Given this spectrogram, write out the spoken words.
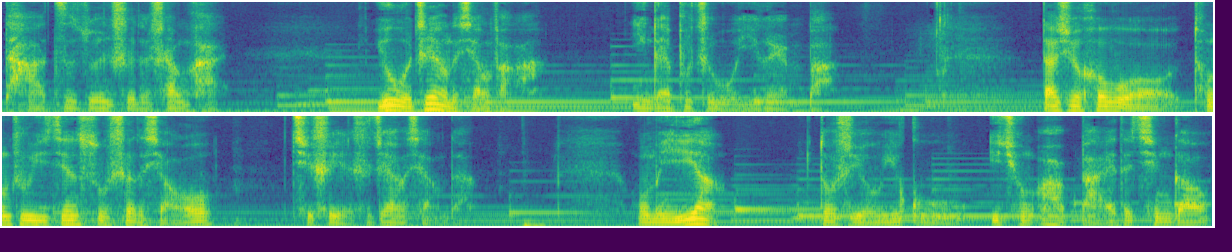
踏自尊时的伤害。有我这样的想法，应该不止我一个人吧。大学和我同住一间宿舍的小欧，其实也是这样想的。我们一样，都是有一股一穷二白的清高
